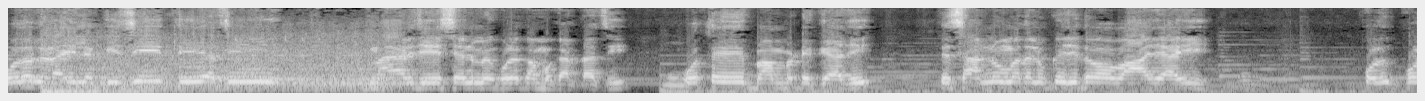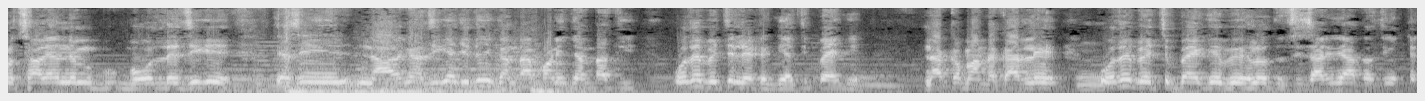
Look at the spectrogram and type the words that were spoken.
ਉਦੋਂ ਲੜਾਈ ਲੱਗੀ ਸੀ ਤੇ ਅਸੀਂ ਮੈਂ ਰਜੇਸ਼ ਸਿੰਘ ਕੋਲੇ ਕੰਮ ਕਰਦਾ ਸੀ। ਉੱਥੇ ਬੰਬ ਡਿੱਗਿਆ ਜੀ ਤੇ ਸਾਨੂੰ ਮਤਲਬ ਕਿ ਜਦੋਂ ਆਵਾਜ਼ ਆਈ ਪੁਲ- ਪੁਲਿਸ ਵਾਲਿਆਂ ਨੇ ਬੋਲਦੇ ਸੀਗੇ ਤੇ ਅਸੀਂ ਨਾਲੀਆਂ ਸੀਗੀਆਂ ਜਿਹਦੇ ਗੰਦਾ ਪਾਣੀ ਜਾਂਦਾ ਸੀ ਉਹਦੇ ਵਿੱਚ ਲਿਟ ਗਿਆ ਸੀ ਪੈ ਕੇ। ਨੱਕ ਬੰਦ ਕਰ ਲਏ। ਉਹਦੇ ਵਿੱਚ ਪੈ ਕੇ ਵੇਖ ਲਓ ਤੁਸੀਂ ਸਾਰੀ ਰਾਤ ਅਸੀਂ ਉੱਥੇ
